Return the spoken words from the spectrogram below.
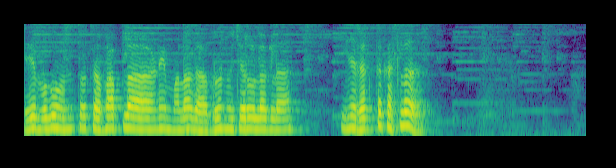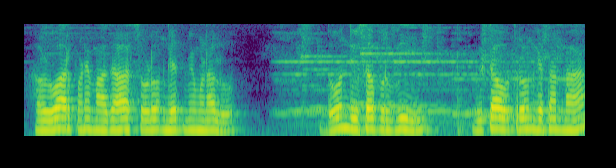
ते बघून तो चफापला आणि मला घाबरून विचारू लागला हे रक्त कसलं? हळुवारपणे माझा हात सोडून घेत मी म्हणालो दोन दिवसापूर्वी विटा उतरवून घेताना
